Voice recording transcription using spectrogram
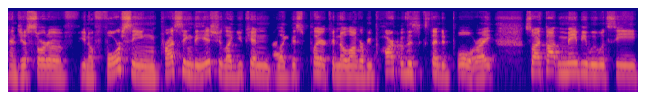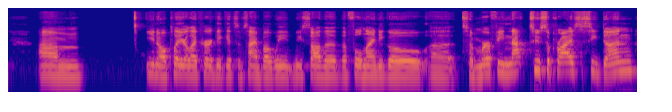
and just sort of you know forcing pressing the issue like you can like this player can no longer be part of this extended pool right? So i thought maybe we would see um you know a player like her get, get some time but we we saw the the full 90 go uh to murphy. Not too surprised to see dunn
